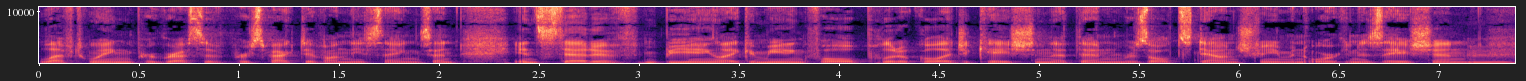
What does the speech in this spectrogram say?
left wing progressive perspective on these things. And instead of being like a meaningful political education that then results downstream in organization, Mm.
